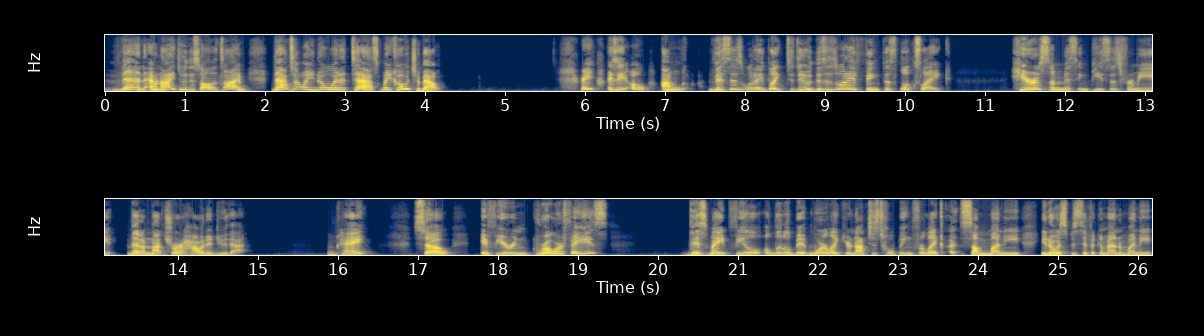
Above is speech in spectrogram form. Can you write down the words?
then, and I do this all the time, that's how I know what to ask my coach about. Right? I say, oh, I'm, this is what I'd like to do. This is what I think this looks like. Here are some missing pieces for me that I'm not sure how to do that. Okay? So if you're in grower phase, this might feel a little bit more like you're not just hoping for like uh, some money, you know, a specific amount of money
